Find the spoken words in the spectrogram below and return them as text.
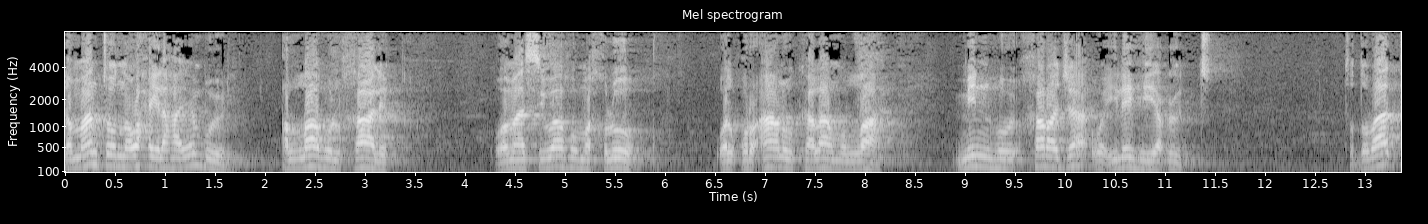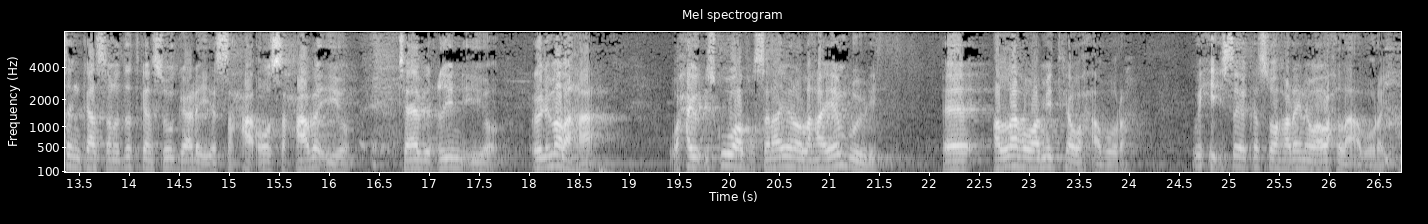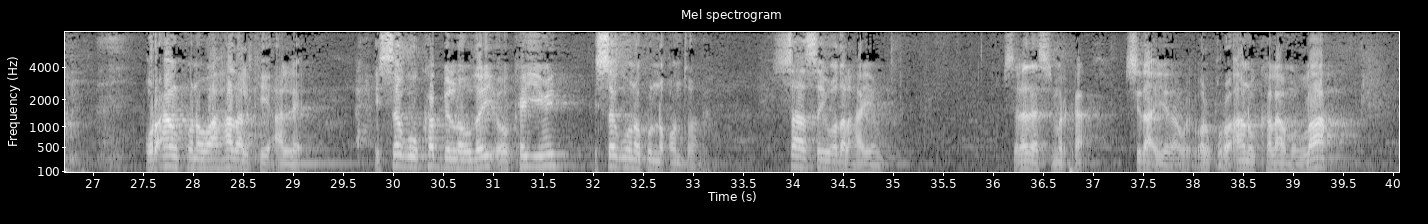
Dhammaantoodna waxay lahaayeen buu yidhi allahu alkhaaliq wamaa siwaahu makhluuq waalqur'aanu kalaamu ullah minhu kharaja wa ilayhi yacuud. Toddobaatankaa sano dadkan soo gaadhay iyo oo saxaabo iyo taabiciin iyo culimo lahaa waxay isku waafaqsanaayeenoo lahaayeen buu yidhi allah waa midka wax abuura. Wixii isaga ka soo hadhayna waa wax la abuuray. Qur'aankuna waa hadalkii alle. Isaguu ka bilowday oo ka yimid isaguuna ku noqon doona. Saasay wada lahaayeen masaladaasi marka sidaa iyadaa wey waalqur'aanu kalaamullah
